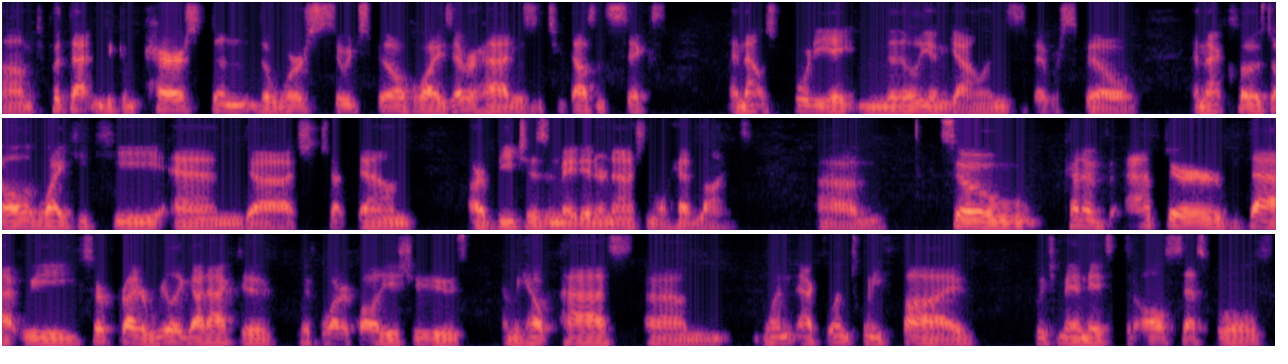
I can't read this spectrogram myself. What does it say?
Um, to put that into comparison, the worst sewage spill Hawaii's ever had was in 2006, and that was 48 million gallons that were spilled and that closed all of Waikiki and uh, shut down our beaches and made international headlines. Um, so, kind of after that, we Surfrider really got active with water quality issues, and we helped pass um, one Act 125, which mandates that all cesspools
